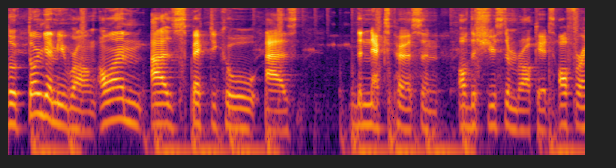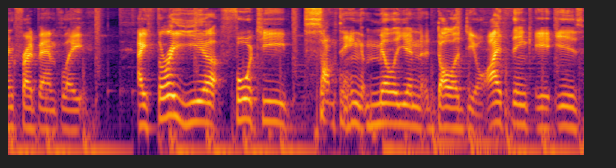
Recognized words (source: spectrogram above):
Look, don't get me wrong. I'm as spectacle as the next person of the Houston Rockets offering Fred VanVleet a three year, 40 something million dollar deal. I think it is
